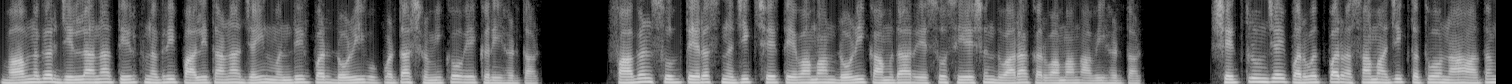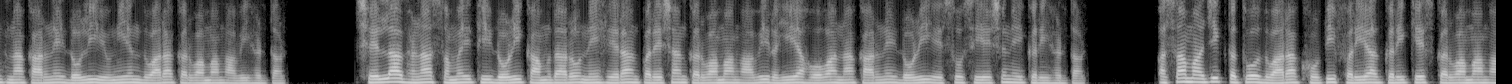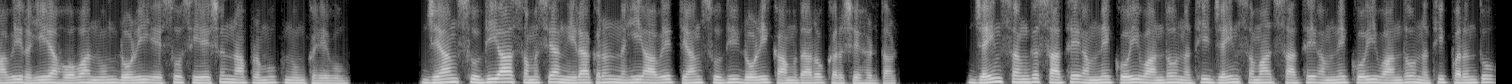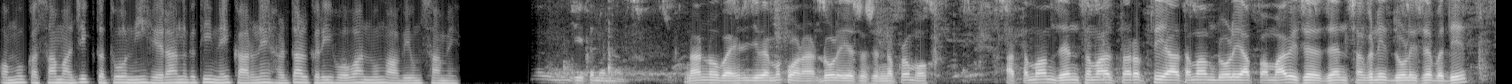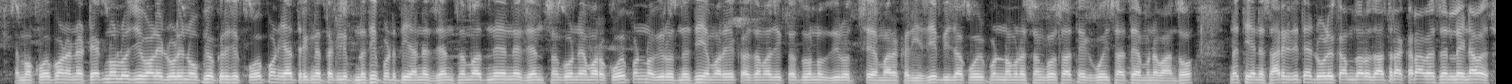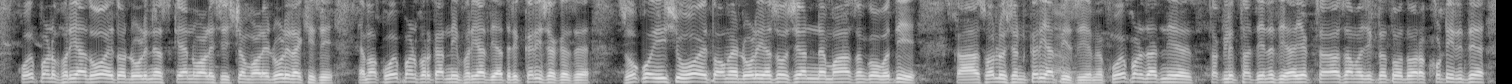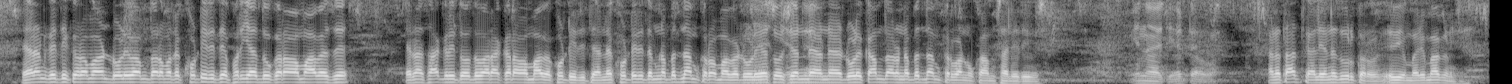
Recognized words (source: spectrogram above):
ભાવનગર જિલ્લાના તીર્થનગરી પાલિતાણા જૈન મંદિર પર ડોળી ઉપડતા શ્રમિકોએ કરી હડતાળ. ફાગણ સુદ તેરસ નજીક છે તેવામાં ડોળી કામદાર એસોસિએશન દ્વારા કરવામાં આવી હડતાળ. શેત્રુંજય પર્વત પર અસામાજિક તત્વોના આતંકના કારણે ડોલી યુનિયન દ્વારા કરવામાં આવી હડતાળ. છેલ્લા ઘણા સમયથી ડોળી કામદારોને હેરાન પરેશાન કરવામાં આવી રહ્યા હોવાના કારણે ડોળી એસોસિએશને કરી હડતાળ. અસામાજિક તત્વો દ્વારા ખોટી ફરિયાદ કરી કેસ કરવામાં આવી રહ્યા હોવાનું ડોળી એસોસિએશનના પ્રમુખનું કહેવું. જ્યાં સુધી આ સમસ્યા નિરાકરણ નહીં આવે ત્યાં સુધી ડોળી કામદારો કરશે હડતાળ. જૈન સંઘ સાથે અમને કોઈ વાંધો નથી જૈન સમાજ સાથે અમને કોઈ વાંધો નથી પરંતુ અમુક અસામાજિક તત્વોની હેરાનગતિને કારણે હડતાળ કરી હોવાનું આવ્યું સામે. નાનુભાઈ હિરજીભાઈ મકવાણા ડોળી એસોસિએશનના પ્રમુખ. આ તમામ જૈન સમાજ તરફથી આ તમામ ડોળી આપવામાં આવી છે. જૈન સંઘની ડોળી છે બધી. એમાં કોઈ પણ અને ટેકનોલોજીવાળી ડોળીનો ઉપયોગ કરી છે, કોઈ પણ યાત્રિકને તકલીફ નથી પડતી અને જૈન સમાજને અને જૈન સંઘોને અમારો કોઈ પણનો વિરોધ નથી, અમારો એક અસામાજિક તત્વોનો વિરોધ છે અમારે કરીએ છીએ. બીજા કોઈ પણ અમને સંઘો સાથે કોઈ સાથે અમને વાંધો નથી અને સારી રીતે ડોળી કામદારો જાત્રા કરાવે છે અને લઈને આવે. કોઈ પણ ફરિયાદ હોય તો ડોળીને સ્કેનવાળી સિસ્ટમવાળી ડોળી રાખી છે. એમાં કોઈ પણ પ્રકારની ફરિયાદ યાત્રિક કરી શકે છે. જો કોઈ ઇસ્યુ હોય તો અમે ડોળી એસોસિએશનને મહાસંઘો વતી આ સોલ્યુશન કરી આપીએ છીએ. અમે કોઈ પણ જાતની તકલીફ થતી નથી. એક અસામાજિક તત્વો દ્વારા ખોટી રીતે હેરાનગતિ કરવામાં ડોળી કામદારો માટે ખોટી રીતે ફરિયાદો કરવામાં આવે છે. એના સાગરીતો દ્વારા કરવામાં આવે ખોટી રીતે અને ખોટી રીતે એમને બદનામ કરવામાં આવે. ડોળી એસોસિએશનને અને ડોળી કામદારોને બદનામ કરવાનું કામ ચાલી રહ્યું છે. એના હટાવો. અને તાત્કાલિક એને દૂર કરો એવી અમારી માગણી છે.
